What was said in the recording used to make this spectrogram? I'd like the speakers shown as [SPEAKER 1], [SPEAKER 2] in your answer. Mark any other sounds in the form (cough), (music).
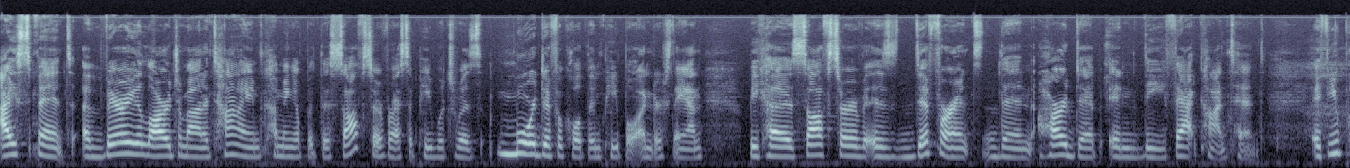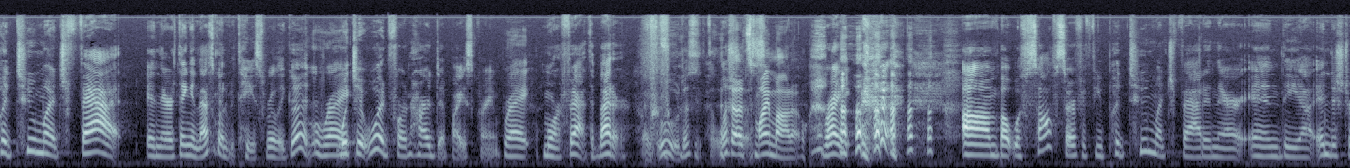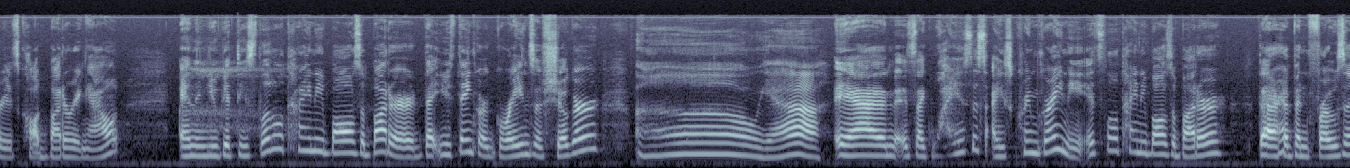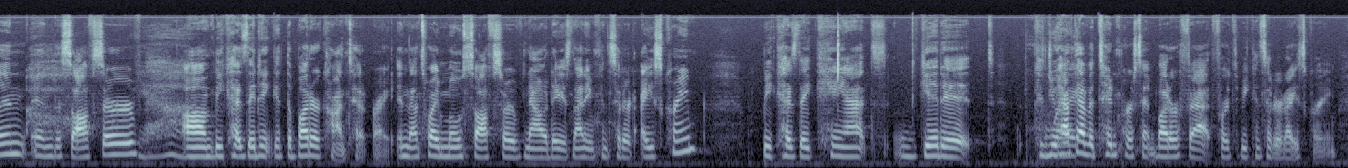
[SPEAKER 1] I spent a very large amount of time coming up with this soft serve recipe, which was more difficult than people understand because soft serve is different than hard dip in the fat content. If you put too much fat in there thinking that's going to taste really good,
[SPEAKER 2] Right.
[SPEAKER 1] which it would for a hard dip ice cream.
[SPEAKER 2] Right.
[SPEAKER 1] More fat, the better. Like, ooh, this is (laughs) delicious.
[SPEAKER 2] That's my motto.
[SPEAKER 1] Right. (laughs) (laughs) um, but with soft serve, if you put too much fat in there, in the uh, industry, it's called buttering out. And then you get these little tiny balls of butter that you think are grains of sugar.
[SPEAKER 2] Oh, yeah.
[SPEAKER 1] And it's like, why is this ice cream grainy? It's little tiny balls of butter that have been frozen in the (gasps) soft serve
[SPEAKER 2] Yeah.
[SPEAKER 1] um, because they didn't get the butter content right. And that's why most soft serve nowadays not even considered ice cream because they can't get it because you have to have a 10% butter fat for it to be considered ice cream.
